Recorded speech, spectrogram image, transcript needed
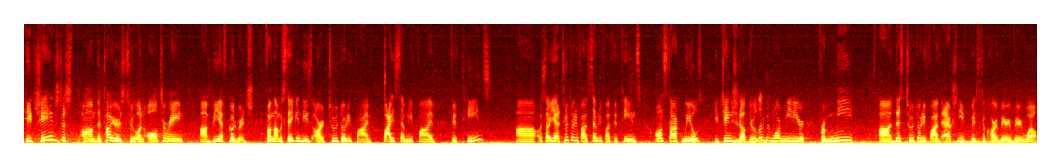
he changed the, um, the tires to an all-terrain um, BF Goodrich. If I'm not mistaken, these are 235 by 75 15s. Uh, oh, sorry, yeah, 235 75 15s on stock wheels. He changed it up. They're a little bit more meatier. For me, uh, this 235 actually fits the car very, very well.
